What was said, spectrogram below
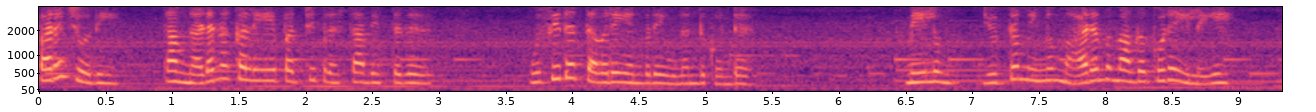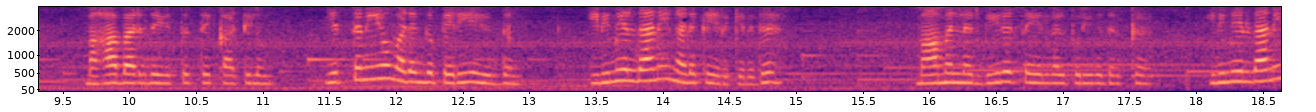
பரஞ்சோதி தாம் நடனக்கலையை பற்றி பிரஸ்தாபித்தது உசித தவறு என்பதை உணர்ந்து கொண்டு மேலும் யுத்தம் இன்னும் ஆரம்பமாக கூட இல்லையே. மகாபாரத யுத்தத்தை காட்டிலும் எத்தனையோ மடங்கு பெரிய யுத்தம் இனிமேல் தானே நடக்க இருக்கிறது. மாமல்லர் வீர செயல்கள் புரிவதற்கு இனிமேல் தானே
